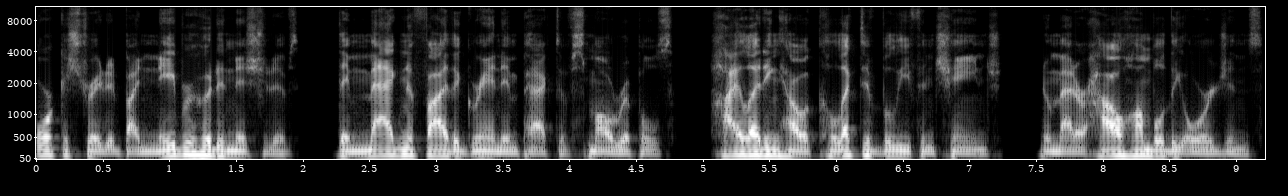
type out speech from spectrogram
orchestrated by neighborhood initiatives. They magnify the grand impact of small ripples, highlighting how a collective belief in change, no matter how humble the origins,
